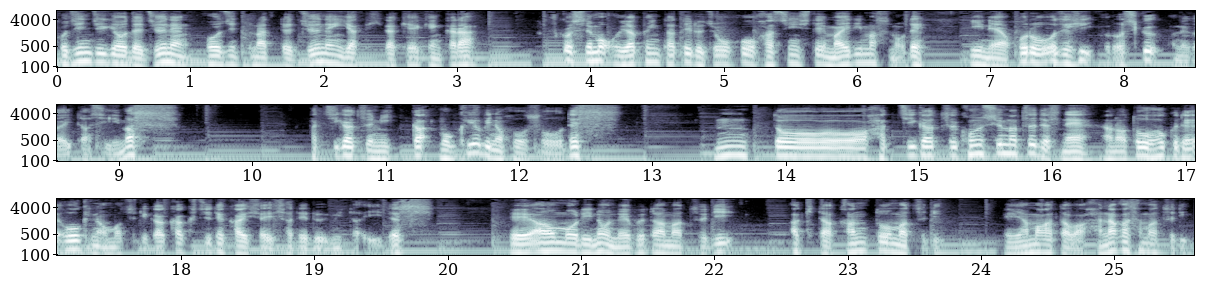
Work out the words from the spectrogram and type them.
個人事業で10年、法人となって10年やってきた経験から、少しでもお役に立てる情報を発信してまいりますので、いいねやフォローをぜひよろしくお願いいたします。8月3日木曜日の放送です。うんと、8月、今週末ですね、あの東北で大きなお祭りが各地で開催されるみたいです。えー、青森のねぶた祭り、秋田関東祭り、山形は花笠祭り、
